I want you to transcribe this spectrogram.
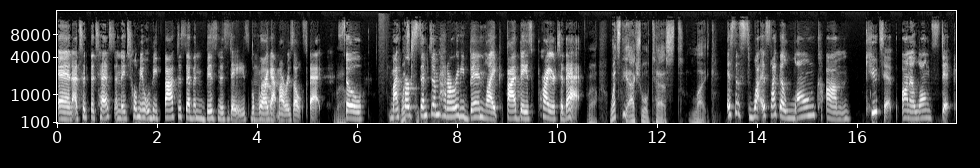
And I took the test, and they told me it would be five to seven business days before wow. I got my results back. Wow. So my What's first symptom had already been like five days prior to that. Wow. What's the actual test like? It's a sw- It's like a long um, Q-tip on a long stick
